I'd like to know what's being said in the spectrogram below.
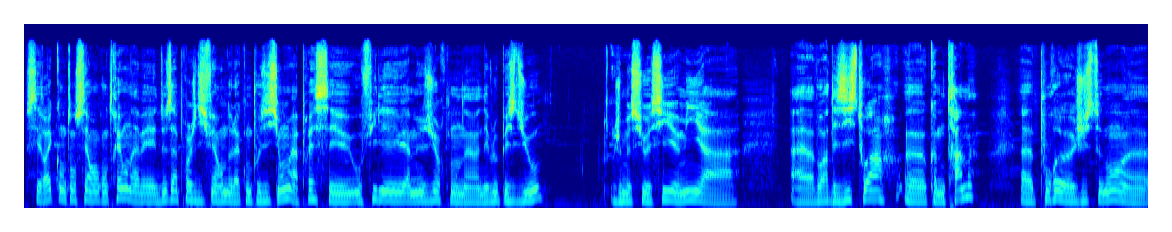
C'est vrai que quand on s'est rencontrés, on avait deux approches différentes de la composition. Après, c'est au fil et à mesure qu'on a développé ce duo, je me suis aussi mis à, à avoir des histoires euh, comme trame pour euh, justement euh,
